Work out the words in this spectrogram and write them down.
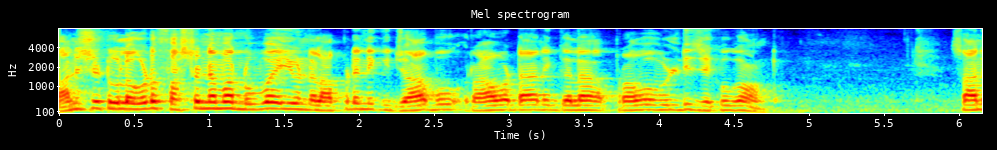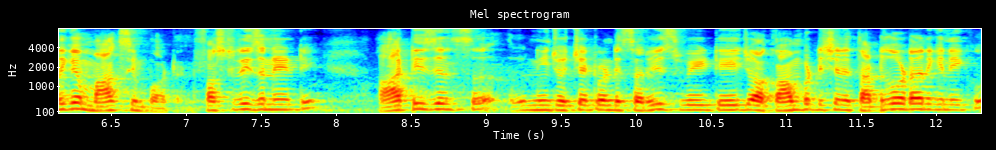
వన్ ఇస్టు టూలో కూడా ఫస్ట్ నెంబర్ నువ్వే అయ్యి ఉండాలి. అప్పుడే నీకు జాబ్ రావడానికి గల ప్రాబబిలిటీస్ ఎక్కువగా ఉంటాయి. సో అందుకే మార్క్స్ ఇంపార్టెంట్. ఫస్ట్ రీజన్ ఏంటి? ఆర్టిజన్స్ నుంచి వచ్చేటువంటి సర్వీస్ వెయిటేజ్ ఆ కాంపిటీషన్ తట్టుకోవడానికి నీకు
